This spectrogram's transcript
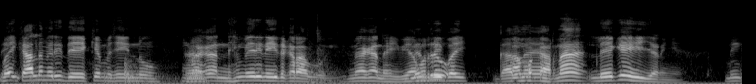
ਬਾਈ ਕੱਲ ਮੇਰੀ ਦੇਖ ਕੇ ਮਸ਼ੀਨ ਨੂੰ ਮੈਂ ਕਿਹਾ ਨਹੀਂ ਮੇਰੀ ਨੀਤ ਖਰਾਬ ਹੋ ਗਈ। ਮੈਂ ਕਿਹਾ ਨਹੀਂ ਵੀ ਅਮਰਦੀਪ ਬਾਈ ਕੰਮ ਕਰਨਾ ਲੈ ਕੇ ਹੀ ਜਾਣੀ ਹੈ। ਨਹੀਂ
